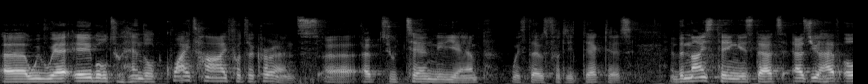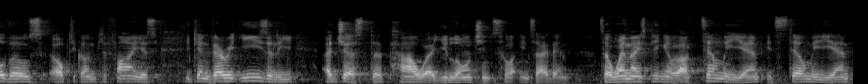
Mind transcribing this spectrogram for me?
Uh, we were able to handle quite high photocurrents, uh, up to 10 milliamp with those photodetectors. And the nice thing is that as you have all those optical amplifiers, you can very easily adjust the power you launch inside them. So when I'm speaking about 10 milliamp, it's 10 milliamp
